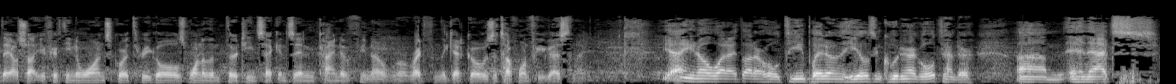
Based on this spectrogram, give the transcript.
they all shot you 15 to 1, scored three goals, one of them 13 seconds in, kind of, you know, right from the get go. It was a tough one for you guys tonight. Yeah, you know what? I thought our whole team played on the heels, including our goaltender, um, and that's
